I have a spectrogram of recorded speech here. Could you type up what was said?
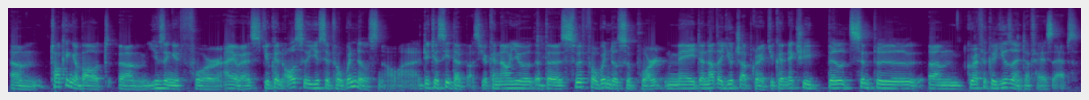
Um, talking about um, using it for iOS, you can also use it for Windows now. Uh, did you see that, Bas? You can now use the Swift for Windows support made another huge upgrade. You can actually build simple um, graphical user interface apps.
